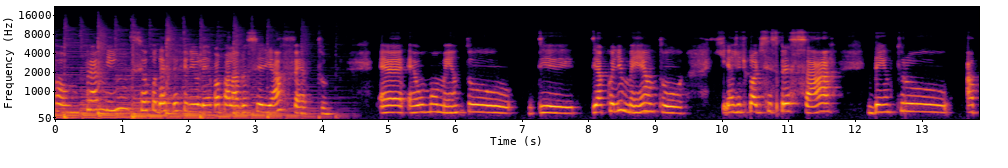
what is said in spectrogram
Bom, para mim, se eu pudesse definir o ler com a palavra, seria afeto. É, é um momento de, de acolhimento que a gente pode se expressar dentro, a,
